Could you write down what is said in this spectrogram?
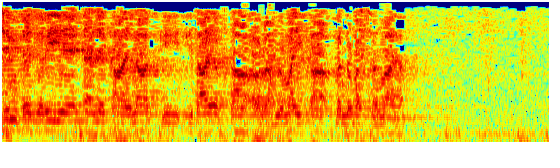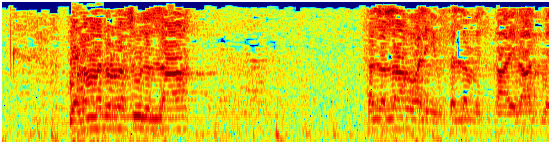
جن کے ذریعے اہل کائنات کی ہدایت کا اور رہنمائی کا بندوبست فرمایا۔ محمد الرسول اللہ صلی اللہ علیہ وسلم اس کائنات میں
